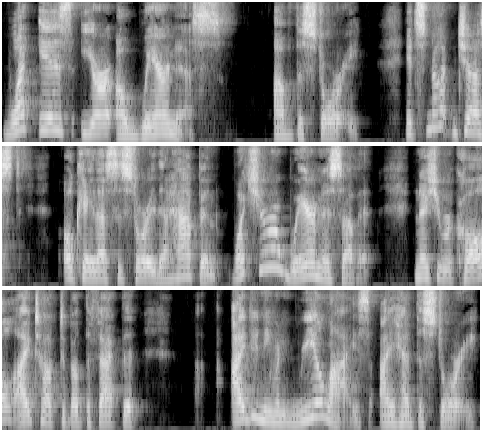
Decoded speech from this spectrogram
what is your awareness of the story. It's not just, okay, that's the story that happened. What's your awareness of it? And as you recall, I talked about the fact that I didn't even realize I had the story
